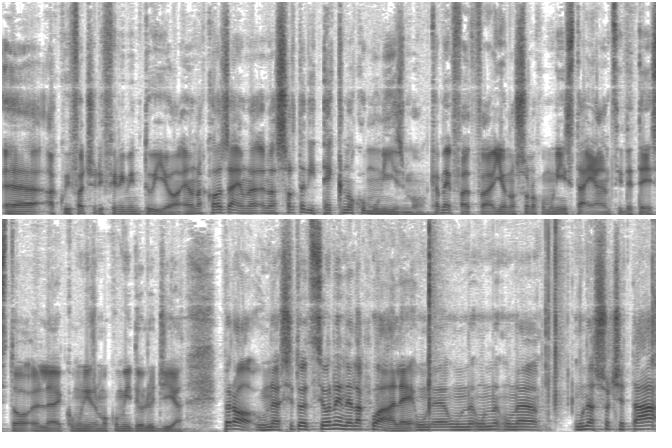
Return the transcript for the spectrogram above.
Uh, a cui faccio riferimento io è una cosa, è una, una sorta di tecnocomunismo che a me fa, fa, io non sono comunista e anzi detesto il comunismo come ideologia, però una situazione nella quale un, un, un, una, una società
